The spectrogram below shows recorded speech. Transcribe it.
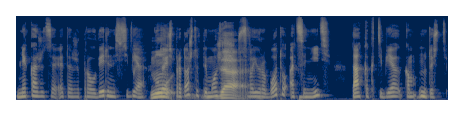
Мне кажется, это же про уверенность в себе. Ну, то есть про то, что ты можешь да. свою работу оценить так, как тебе... Ну, то есть,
